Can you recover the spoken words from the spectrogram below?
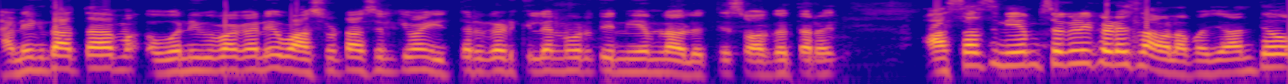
अनेकदा आता वन विभागाने वासोटा असेल किंवा इतर गड किल्ल्यांवर ते नियम लावले ते स्वागत आहेत. असाच नियम सगळीकडेच लावला पाहिजे. आणि तो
